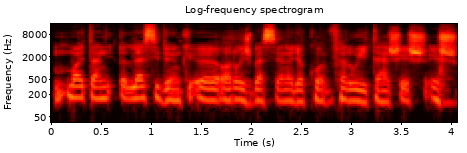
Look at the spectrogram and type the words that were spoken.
majd lesz időnk arról is beszélni, hogy akkor felújítás és, és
